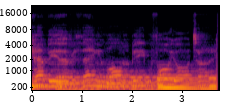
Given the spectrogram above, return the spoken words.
can't be everything.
